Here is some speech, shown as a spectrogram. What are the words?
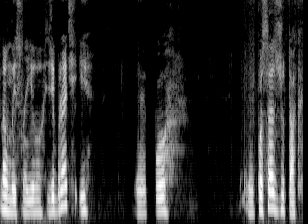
навмисно його зібрати і е, по, посаджу так.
